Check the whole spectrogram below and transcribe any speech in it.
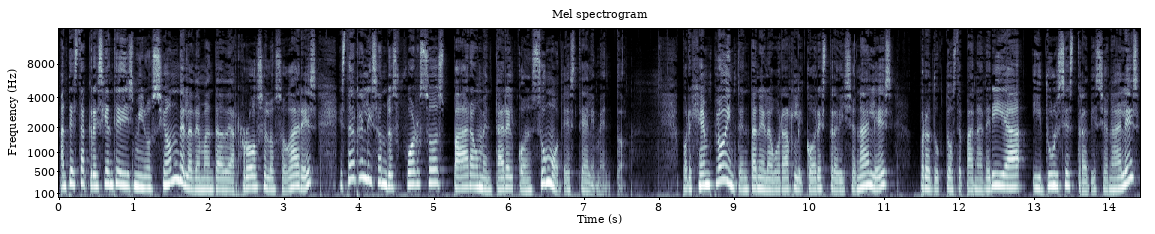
Ante esta creciente disminución de la demanda de arroz en los hogares, están realizando esfuerzos para aumentar el consumo de este alimento. Por ejemplo, intentan elaborar licores tradicionales, productos de panadería y dulces tradicionales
